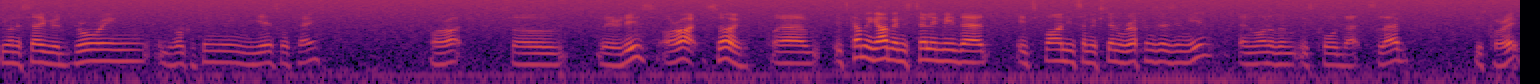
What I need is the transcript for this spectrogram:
You want to save your drawing before continuing, yes, okay. Alright, so there it is. Alright, so um, it's coming up and it's telling me that it's finding some external references in here and one of them is called that slab, is correct.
